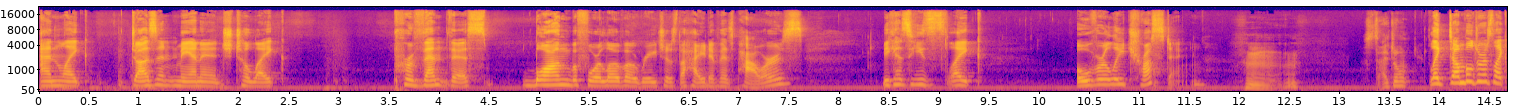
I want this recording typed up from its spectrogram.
and like doesn't manage to like prevent this long before Lovo reaches the height of his powers because he's like overly trusting. Hmm. I don't. Like Dumbledore's like,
